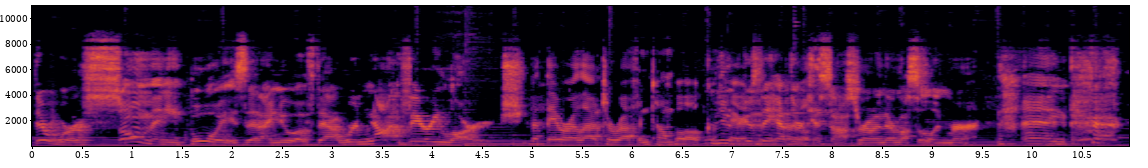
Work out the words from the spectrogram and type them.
there were so many boys that I knew of that were not very large. But they were allowed to rough and tumble. You know, because they have their testosterone and their muscle and myrrh. and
